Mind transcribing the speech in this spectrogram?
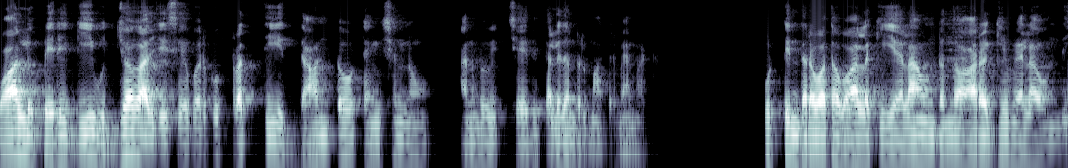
వాళ్ళు పెరిగి ఉద్యోగాలు చేసే వరకు ప్రతి దాంట్లో టెన్షన్ను అనుభవించేది తల్లిదండ్రులు మాత్రమే అన్నమాట. పుట్టిన తర్వాత వాళ్ళకి ఎలా ఉంటుందో ఆరోగ్యం ఎలా ఉంది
